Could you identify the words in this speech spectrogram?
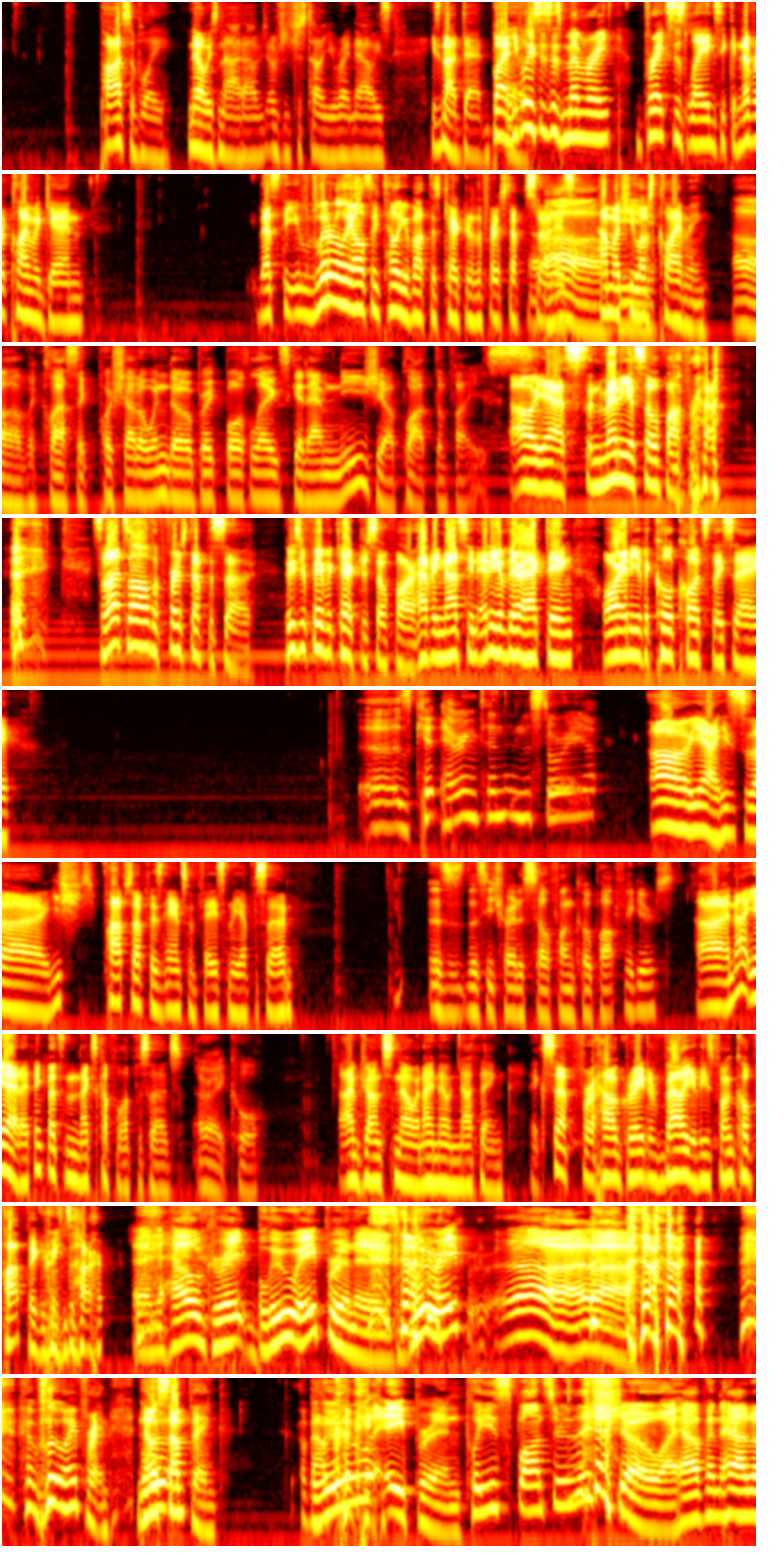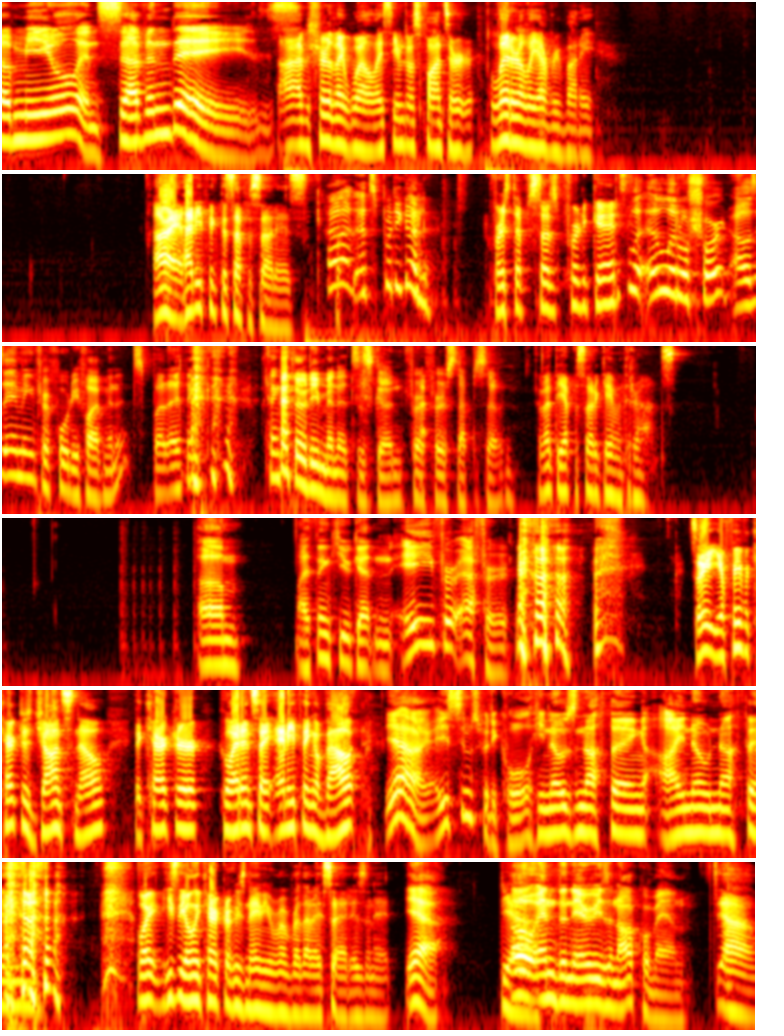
Possibly. No, he's not. I'm, I'm just telling you right now. He's he's not dead. But he loses his memory, breaks his legs. He can never climb again. That's the literally all they tell you about this character in the first episode Ah, is how much he loves climbing. Ah, the classic push out a window, break both legs, get amnesia plot device. Oh yes, and many a soap opera. so that's all the first episode. Who's your favorite character so far? Having not seen any of their acting or any of the cool quotes they say. Uh, is Kit Harington in the story yet? Oh yeah, he's uh he sh- pops up his handsome face in the episode. Does, does he try to sell Funko Pop figures? Uh not yet. I think that's in the next couple episodes. All right, cool. I'm Jon Snow and I know nothing except for how great of value these Funko Pop figurines are. And how great Blue Apron is. Blue Apron. Ah, ah. Blue Apron. Know Blue- something about Blue cooking. Apron, please sponsor this show. I haven't had a meal in seven days. I'm sure they will. They seem to sponsor literally everybody. All right, how do you think this episode is? Uh, that's pretty good. First episode is pretty good. It's a little short. I was aiming for 45 minutes, but I think I think 30 minutes is good for a first episode. I meant the episode of Game of Thrones. Um, I think you get an A for effort. so your favorite character is Jon Snow, the character who I didn't say anything about. Yeah, he seems pretty cool. He knows nothing. I know nothing. Wait, he's the only character whose name you remember that I said, isn't it? yeah. Yeah. Oh, and Daenerys and Aquaman. uh,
